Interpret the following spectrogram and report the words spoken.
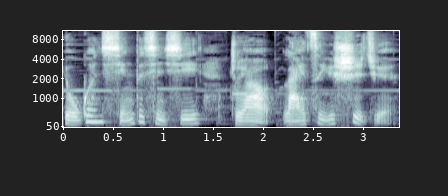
有关形的信息主要来自于视觉。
